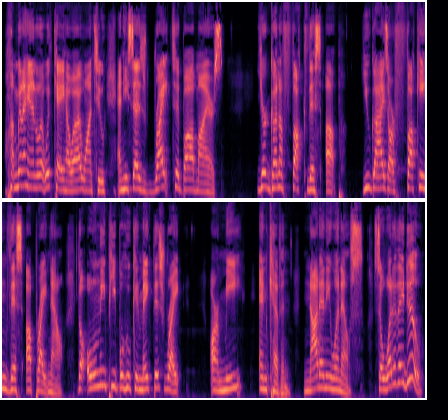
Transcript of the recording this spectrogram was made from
I'm going to handle it with K how I want to. And he says right to Bob Myers, you're going to fuck this up. You guys are fucking this up right now. The only people who can make this right are me and Kevin, not anyone else. So what do they do?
